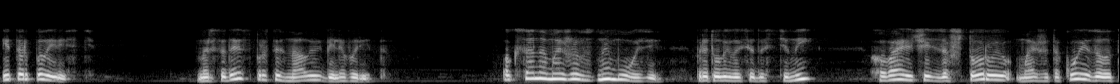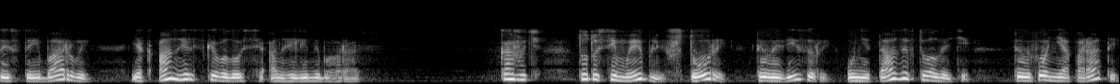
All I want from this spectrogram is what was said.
і терпеливість. Мерседес простигналив біля воріт. Оксана майже в знемозі притулилася до стіни, ховаючись за шторою майже такої золотистої барви, як ангельське волосся Ангеліни Богораз. Кажуть, тут усі меблі, штори, телевізори, унітази в туалеті, телефонні апарати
